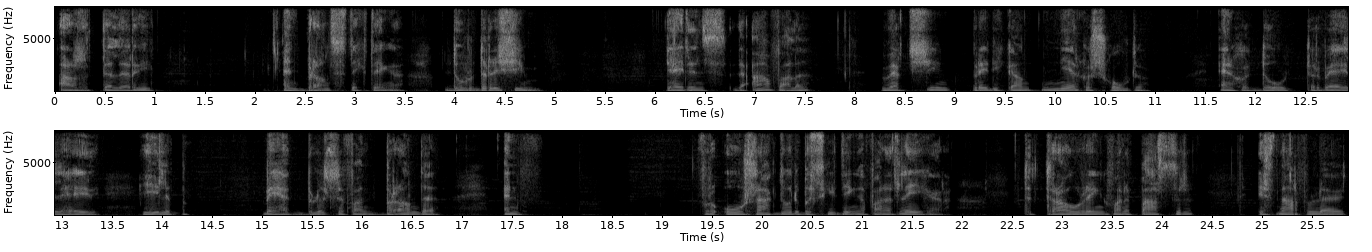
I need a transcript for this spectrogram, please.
artillerie en brandstichtingen door het regime. Tijdens de aanvallen werd Shin-predikant neergeschoten en gedood terwijl hij hielp bij het blussen van branden en veroorzaakt door de beschietingen van het leger. De trouwring van de pastor is naar verluid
